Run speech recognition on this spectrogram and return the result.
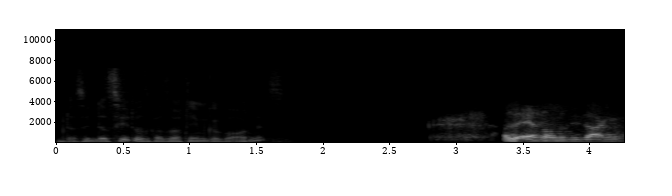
und das interessiert uns, was aus dem geworden ist? Also erstmal muss ich sagen,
